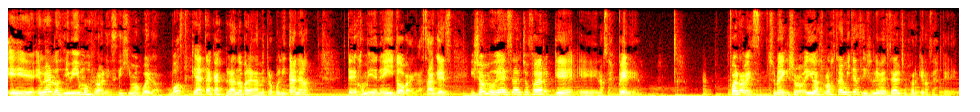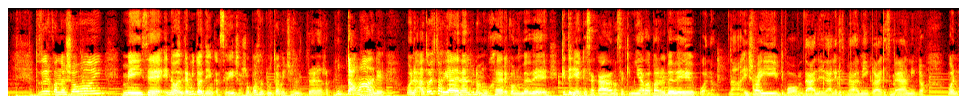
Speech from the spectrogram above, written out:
eh, en una nos dividimos roles. Dijimos, bueno, vos quédate acá esperando para la metropolitana, te dejo mi DNI todo para que la saques, y yo me voy a decir al chofer que eh, nos espere. Fue al revés. Yo, me, yo, iba a hacer los trámites y yo le iba a decir al chofer que nos espere. Entonces cuando yo voy, me dice, no, el trámite lo tiene que hacer ella, yo puedo hacer tu trámite, yo le puta madre. Bueno, a todo esto había adelante una mujer con un bebé que tenía que sacar no sé qué mierda para el bebé. Bueno, nada, y yo ahí, tipo, dale, dale, que se me da el micro, dale, que se me da el micro. Bueno,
